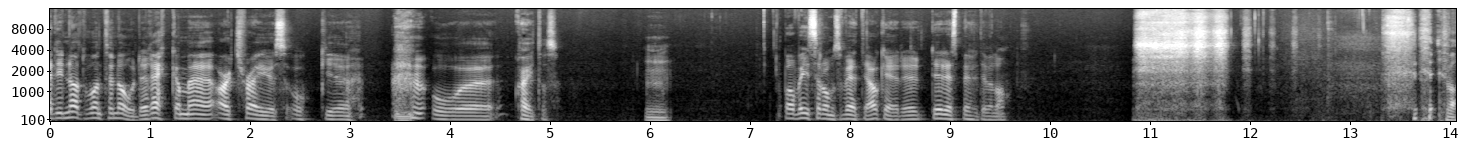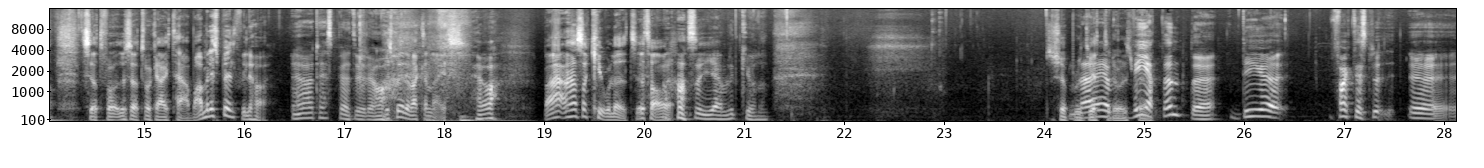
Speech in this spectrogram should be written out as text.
I did not want to know. Det räcker med Artreus och, eh, och eh, Kratos. Mm. Bara visa dem så vet jag okej det, det är det spelet jag vill ha. Va? ser två, du ser två karaktärer. Bara, men det spelet vill jag ha. Ja det spelet vill jag ha. Det spelet verkar nice. Ja, Han ser cool ut. Jag tar det. han ser jävligt kul ut. Så köper du ett Nej, jag jättedåligt spel. vet inte. Det är faktiskt... Eh,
